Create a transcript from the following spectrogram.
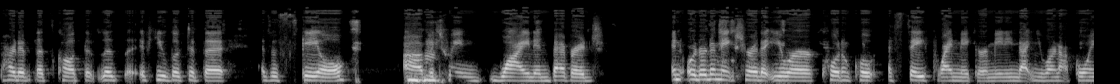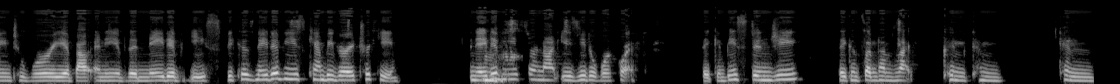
part of that's called the, if you looked at the as a scale uh, mm-hmm. between wine and beverage in order to make sure that you are quote unquote a safe winemaker, meaning that you are not going to worry about any of the native yeast because native yeast can be very tricky. Native mm-hmm. yeasts are not easy to work with. They can be stingy. They can sometimes not can can can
